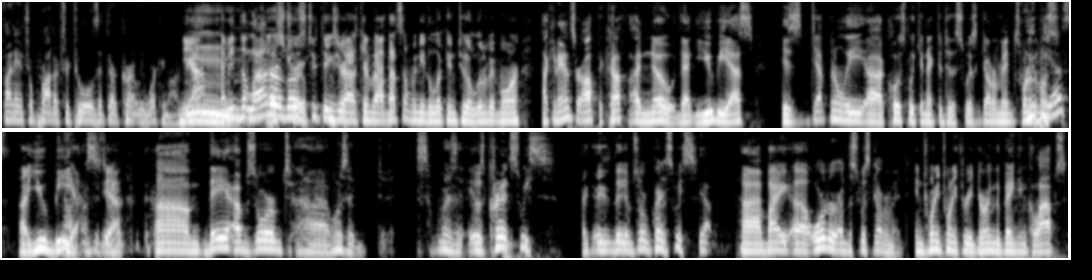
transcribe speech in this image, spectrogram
financial products or tools that they're currently working on? Yeah. I mean, the latter that's of those true. two things you're asking about, that's something we need to look into a little bit more. I can answer off the cuff. I know that UBS is definitely uh, closely connected to the Swiss government. It's one of the most uh, No, UBS. just yeah. Um, they absorbed uh, what was it? Was it? It was Credit Suisse. I- They absorbed Credit Suisse Yeah. uh, by uh, order of the Swiss government in 2023 during the banking collapse.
